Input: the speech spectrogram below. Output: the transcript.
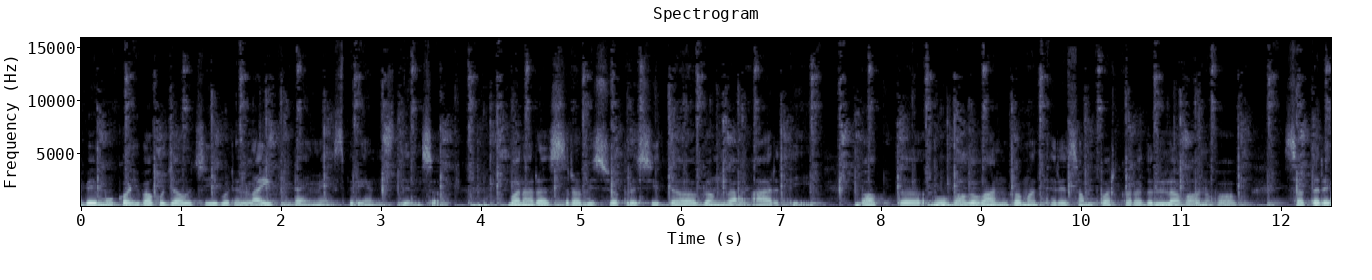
ଏବେ ମୁଁ କହିବାକୁ ଯାଉଛି ଗୋଟେ ଲାଇଫ୍ ଟାଇମ୍ ଏକ୍ସପିରିଏନ୍ସ ଜିନିଷ ବନାରସର ବିଶ୍ୱ ପ୍ରସିଦ୍ଧ ଗଙ୍ଗା ଆରତୀ ଭକ୍ତ ଓ ଭଗବାନଙ୍କ ମଧ୍ୟରେ ସମ୍ପର୍କର ଦୁର୍ଲଭ ଅନୁଭବ ସତରେ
